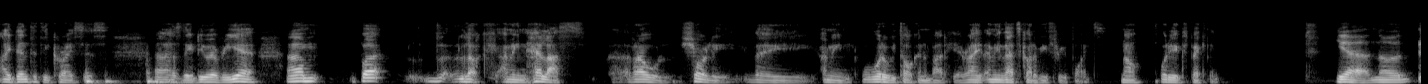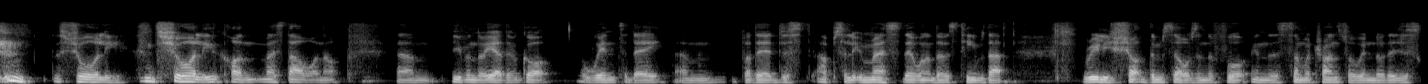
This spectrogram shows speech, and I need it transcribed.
identity crisis uh, as they do every year. Um, but look, I mean Hellas Rahul, surely they. I mean, what are we talking about here, right? I mean, that's got to be three points. No, what are you expecting? Yeah, no, surely, surely you can't mess that one up. Um, even though, yeah, they've got a win today, um, but they're just absolute mess. They're one of those teams that really shot themselves in the foot in the summer transfer window. They just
